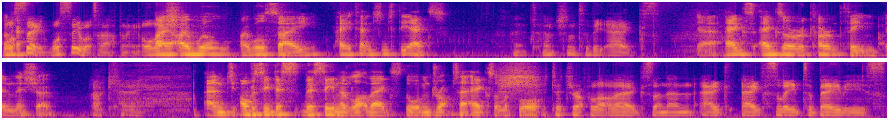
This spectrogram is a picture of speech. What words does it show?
we'll okay. see. We'll see what's happening. Although I, she- I will. I will say, pay attention to the eggs. pay attention to the eggs. Yeah, eggs. Eggs are a recurrent theme in this show, Okay. and obviously this this scene had a lot of eggs. The woman drops her eggs on the floor. She did drop a lot of eggs, and then egg, eggs lead to babies.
